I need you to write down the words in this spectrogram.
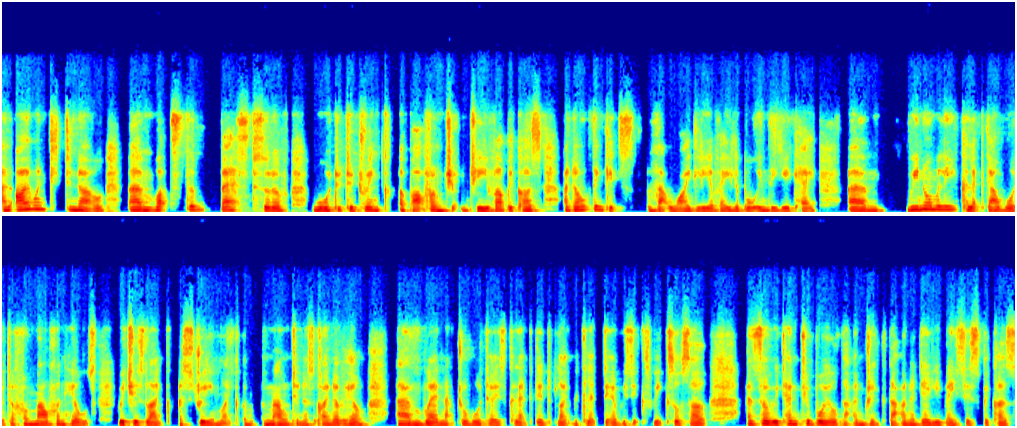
and I wanted to know um, what's the best sort of water to drink apart from Jiva because I don't think it's that widely available in the UK. Um, we normally collect our water from Malvern Hills, which is like a stream, like a, mountainous kind of hill, um, where natural water is collected. Like we collect it every six weeks or so. And so we tend to boil that and drink that on a daily basis because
